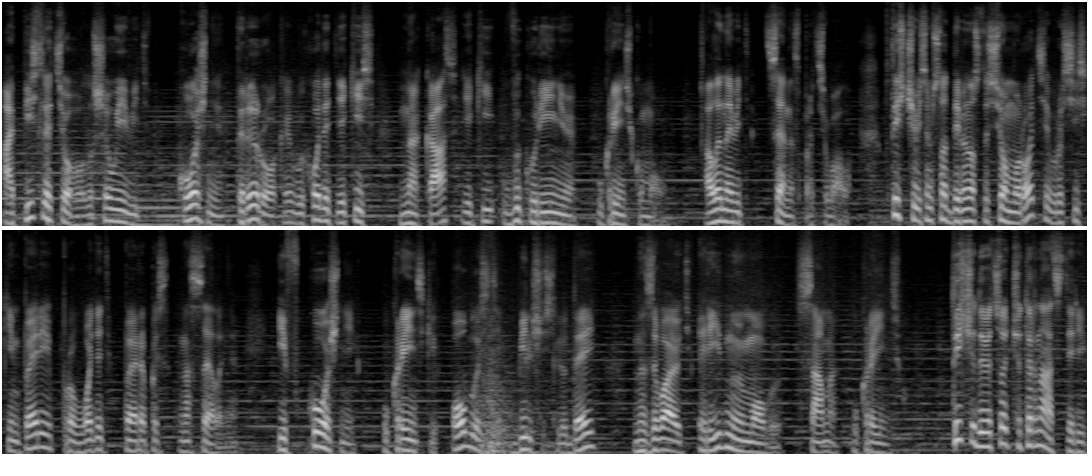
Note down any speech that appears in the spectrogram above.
А після цього лише уявіть, кожні три роки виходить якийсь наказ, який викорінює українську мову. Але навіть це не спрацювало. В 1897 році в Російській імперії проводять перепис населення, і в кожній українській області більшість людей називають рідною мовою саме українську. 1914 рік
